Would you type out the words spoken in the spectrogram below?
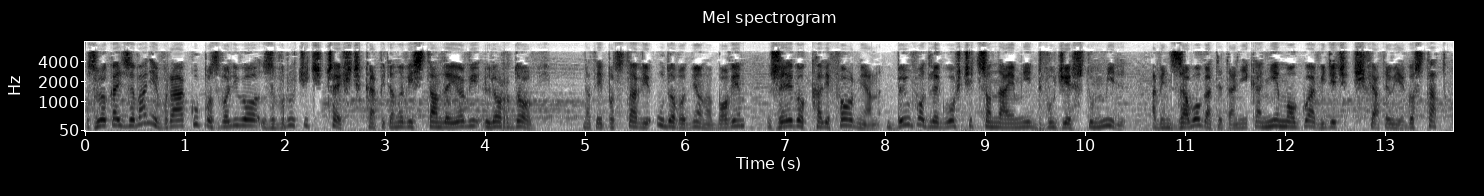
Zlokalizowanie wraku pozwoliło zwrócić cześć kapitanowi Stanleyowi Lordowi. Na tej podstawie udowodniono bowiem, że jego Kalifornian był w odległości co najmniej 20 mil, a więc załoga Titanika nie mogła widzieć świateł jego statku.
